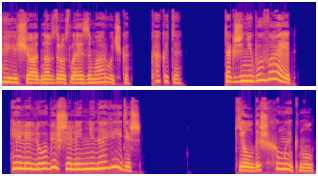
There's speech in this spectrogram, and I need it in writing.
Еще одна взрослая заморочка. Как это? Так же не бывает. Или любишь, или ненавидишь. Келдыш хмыкнул.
